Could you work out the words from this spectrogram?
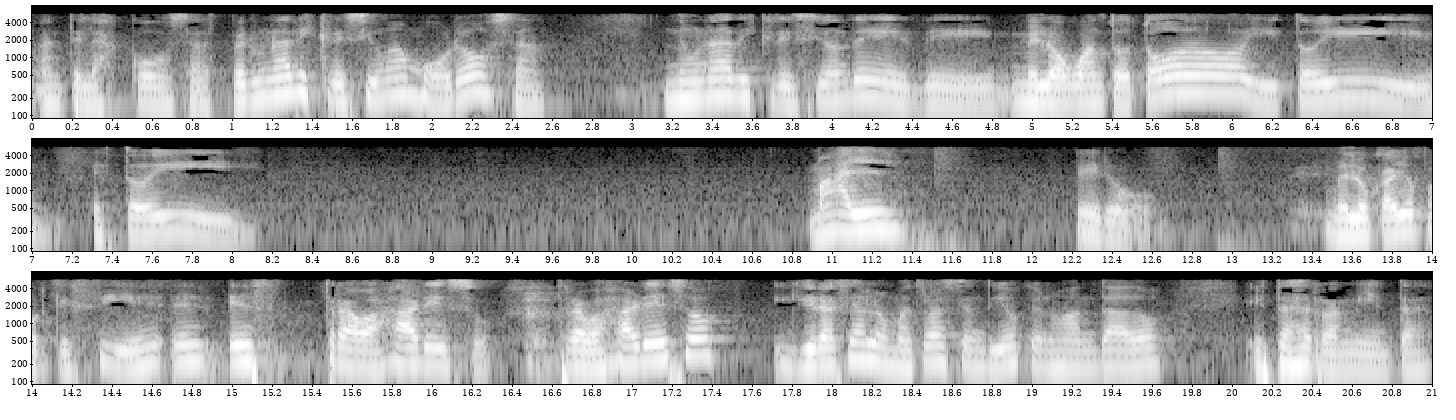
ante las cosas, pero una discreción amorosa, no una discreción de, de me lo aguanto todo y estoy, estoy mal, pero me lo callo porque sí, es, trabajar eso, trabajar eso y gracias a los maestros ascendidos que nos han dado estas herramientas.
